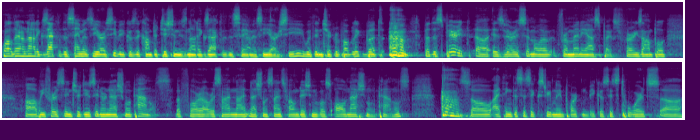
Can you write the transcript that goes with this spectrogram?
Well, they're not exactly the same as ERC because the competition is not exactly the same as ERC within Czech Republic, but, but the spirit uh, is very similar from many aspects. For example, uh, we first introduced international panels. Before, our Sci- National Science Foundation was all national panels. so I think this is extremely important because it's towards uh,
